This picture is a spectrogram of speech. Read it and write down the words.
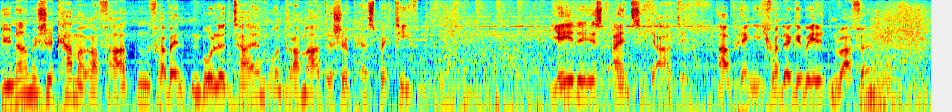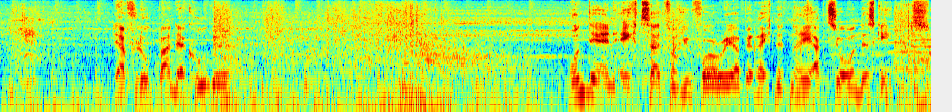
Dynamische Kamerafahrten verwenden Bullet Time und dramatische Perspektiven. Jede ist einzigartig, abhängig von der gewählten Waffe, der Flugbahn der Kugel und der in Echtzeit von Euphoria berechneten Reaktion des Gegners.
